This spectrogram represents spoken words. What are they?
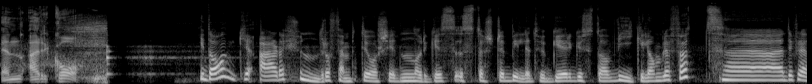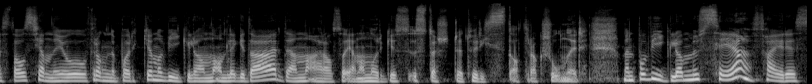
NRK. I dag er det 150 år siden Norges største billedhugger Gustav Vigeland ble født. Eh, de fleste av oss kjenner jo Frognerparken og Vigeland-anlegget der. Den er altså en av Norges største turistattraksjoner. Men på Vigeland-museet feires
